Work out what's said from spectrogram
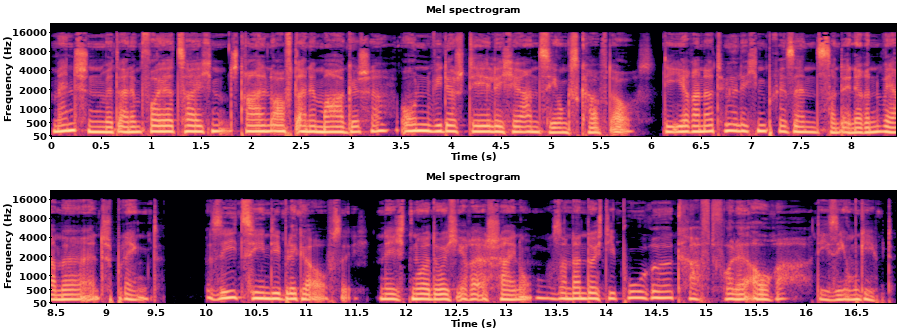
Menschen mit einem Feuerzeichen strahlen oft eine magische, unwiderstehliche Anziehungskraft aus, die ihrer natürlichen Präsenz und inneren Wärme entspringt. Sie ziehen die Blicke auf sich, nicht nur durch ihre Erscheinung, sondern durch die pure, kraftvolle Aura, die sie umgibt.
